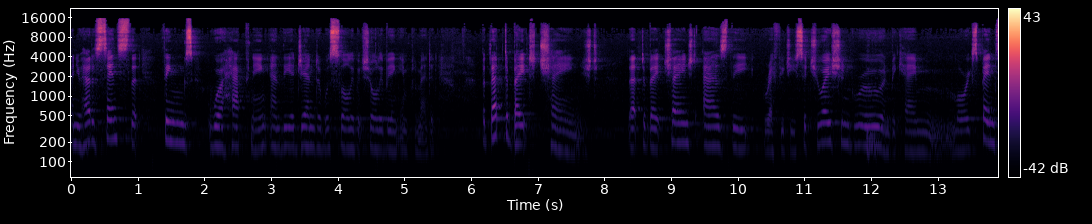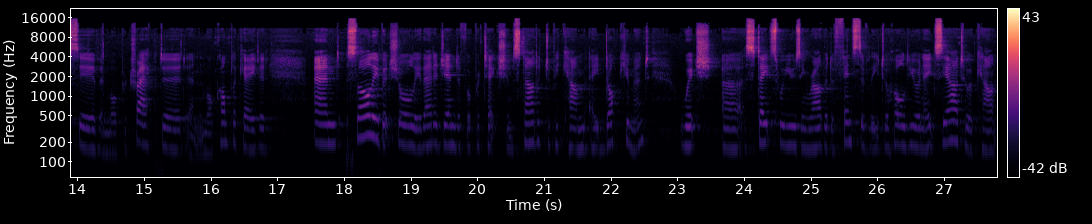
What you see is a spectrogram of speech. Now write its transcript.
and you had a sense that things were happening and the agenda was slowly but surely being implemented. But that debate changed. That debate changed as the refugee situation grew and became more expensive and more protracted and more complicated. And slowly but surely, that agenda for protection started to become a document which uh, states were using rather defensively to hold UNHCR to account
